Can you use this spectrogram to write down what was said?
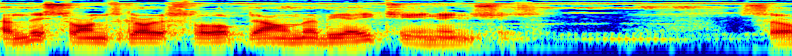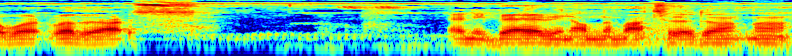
And this one's got a slope down maybe 18 inches. So whether that's any bearing on the matter, I don't know.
